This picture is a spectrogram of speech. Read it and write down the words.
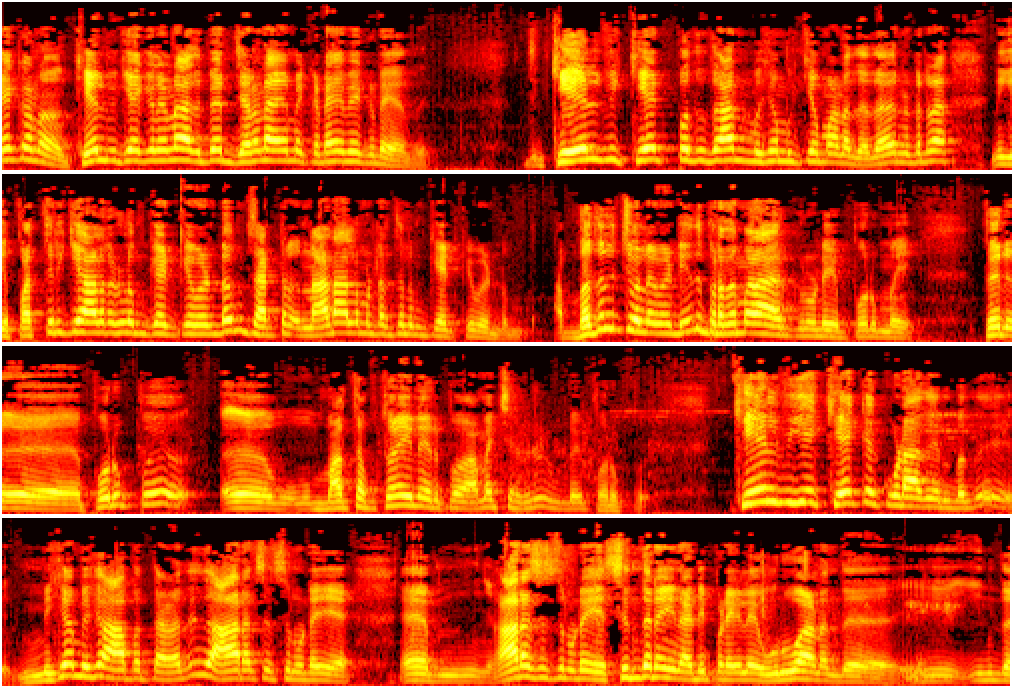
கேட்கணும். கேள்வி கேட்கலன்னா அது பேர் ஜனநாயகமே கிடையவே கிடையாது. கேள்வி கேட்பதுதான் மிக முக்கியமானது. அதாவது நீங்க பத்திரிகையாளர்களும் கேட்க வேண்டும் சட்ட நாடாளுமன்றத்திலும் கேட்க வேண்டும். பதில் சொல்ல வேண்டியது பிரதமராக இருக்கிற பொறுமை. பெரு பொறுப்பு மற்ற துறையில் இருப்ப அமைச்சர்களுடைய பொறுப்பு. கேள்வியை கேட்கக்கூடாது என்பது மிக மிக ஆபத்தானது. இது ஆர்எஸ்எஸ்னுடைய ஆர்எஸ்எஸ் சிந்தனையின் அடிப்படையில் உருவான இந்த இந்த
